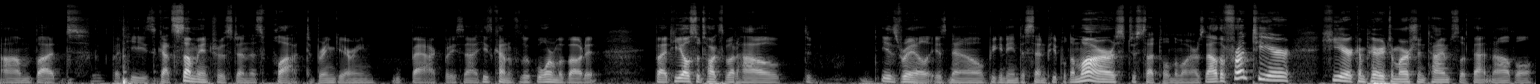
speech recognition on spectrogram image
Um, but but he's got some interest in this plot to bring Goering back, but he's not. He's kind of lukewarm about it. But he also talks about how the, Israel is now beginning to send people to Mars to settle the Mars. Now the frontier here, compared to Martian Time Slip, that novel,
